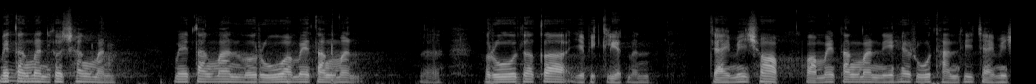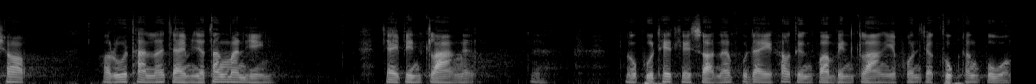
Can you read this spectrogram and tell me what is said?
ไม่ตั้งมั่นก็ช่างมัน ไม่ตั้งมั่นรู้ว่าไม่ตั้งมั่นนะรู้แล้วก็อย่าไปเกลียดมัน ใจไม่ชอบความไม่ตั้งมั่นนี้ให้รู้ทันที่ใจไม่ชอบพอรู้ทันแล้วใจมันจะตั้งมั่นเอง ใจเป็นกลางอะหลวงปู่เทศเคยสอนนะผู้ใดเข้าถึงความเป็นกลางอย่าพ้นจากทุกข์ทั้งปวง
